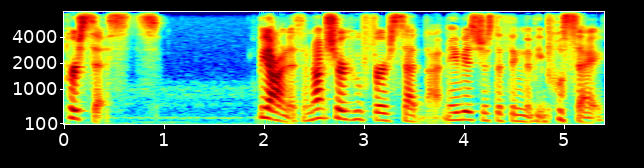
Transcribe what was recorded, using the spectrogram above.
persists. Be honest, I'm not sure who first said that. Maybe it's just a thing that people say.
